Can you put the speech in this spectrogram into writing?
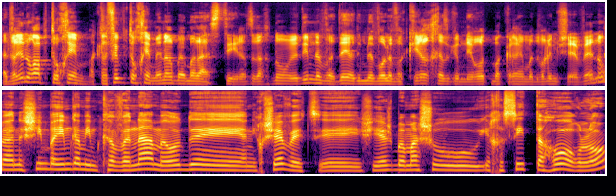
הדברים נורא פתוחים הקלפים פתוחים אין הרבה מה להסתיר אז אנחנו יודעים לוודא יודעים לבוא לבקר אחרי זה גם לראות מה קרה עם הדברים שהבאנו. ואנשים באים גם עם כוונה מאוד אה, אני חושבת אה, שיש בה משהו יחסית טהור לא?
